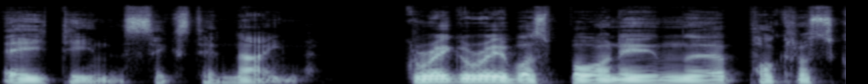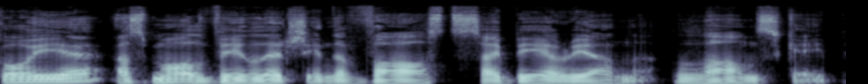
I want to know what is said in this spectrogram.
1869. Gregory was born in uh, Pokrovskoye, a small village in the vast Siberian landscape.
